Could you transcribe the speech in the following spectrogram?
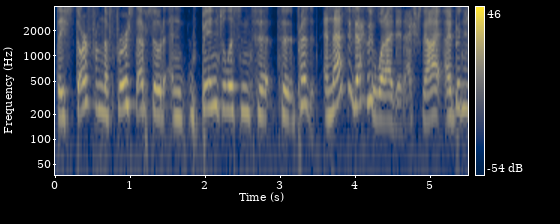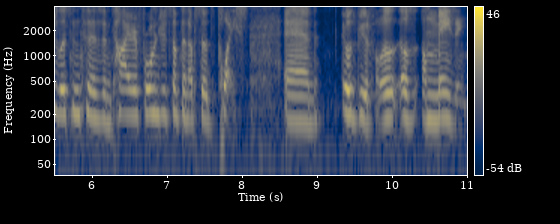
they start from the first episode and binge listen to, to the present. And that's exactly what I did, actually. I, I binge listened to his entire 400 something episodes twice. And it was beautiful. It was, it was amazing.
